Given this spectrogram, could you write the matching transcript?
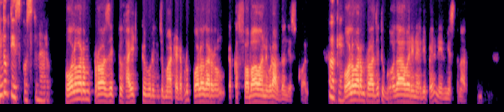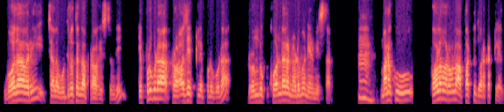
ఎందుకు తీసుకొస్తున్నారు? పోలవరం ప్రాజెక్టు హైట్ గురించి మాట్లాడేటప్పుడు పోలవరం యొక్క స్వభావాన్ని కూడా అర్థం చేసుకోవాలి. పోలవరం ప్రాజెక్టు గోదావరి నది పైన నిర్మిస్తున్నారు. గోదావరి చాలా ఉధృతంగా ప్రవహిస్తుంది. ఎప్పుడు కూడా ప్రాజెక్టులు ఎప్పుడు కూడా రెండు కొండల నడుమ నిర్మిస్తారు. మనకు పోలవరంలో ఆ పట్టు దొరకట్లేదు.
